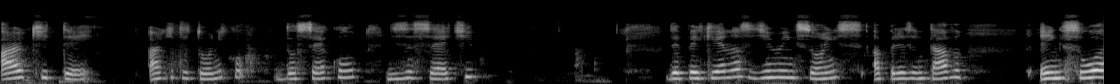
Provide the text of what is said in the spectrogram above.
arquite arquitetônico do século XVII, de pequenas dimensões, apresentava em sua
